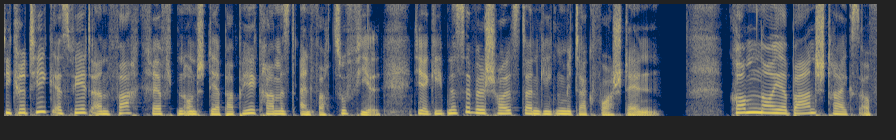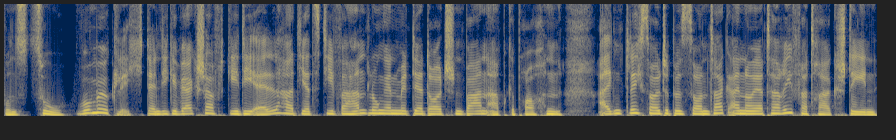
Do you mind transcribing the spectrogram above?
Die Kritik, es fehlt an Fachkräften und der Papierkram ist einfach zu viel. Die Ergebnisse will Scholz dann gegen Mittag vorstellen. Kommen neue Bahnstreiks auf uns zu? Womöglich, denn die Gewerkschaft GDL hat jetzt die Verhandlungen mit der Deutschen Bahn abgebrochen. Eigentlich sollte bis Sonntag ein neuer Tarifvertrag stehen.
